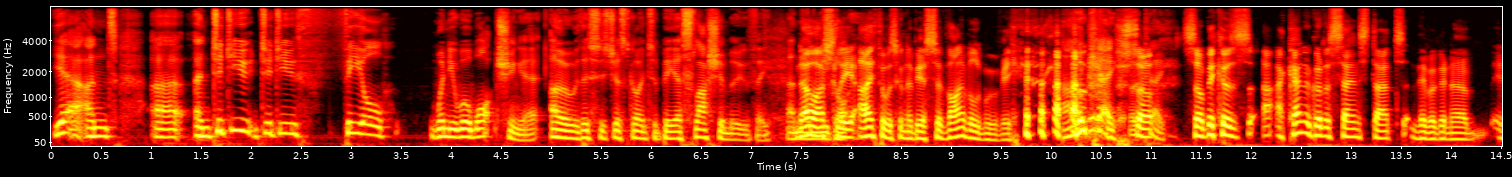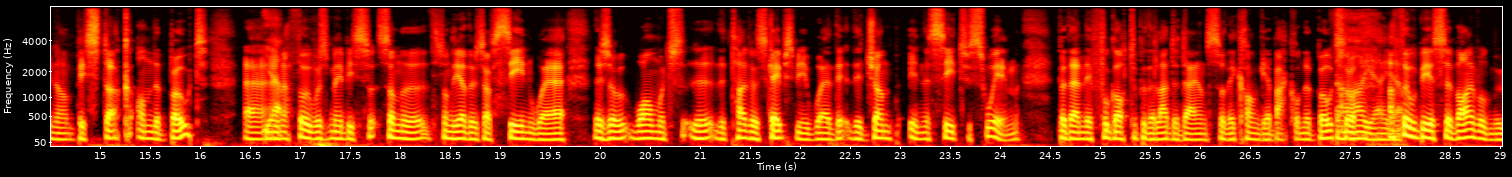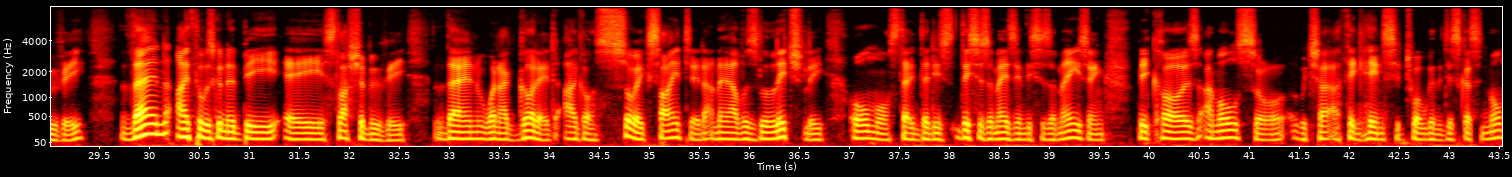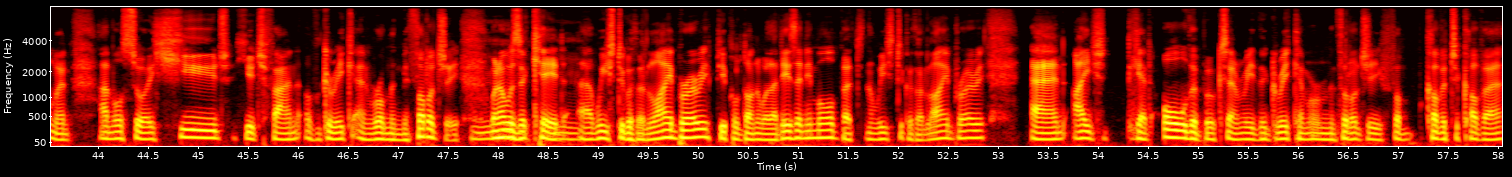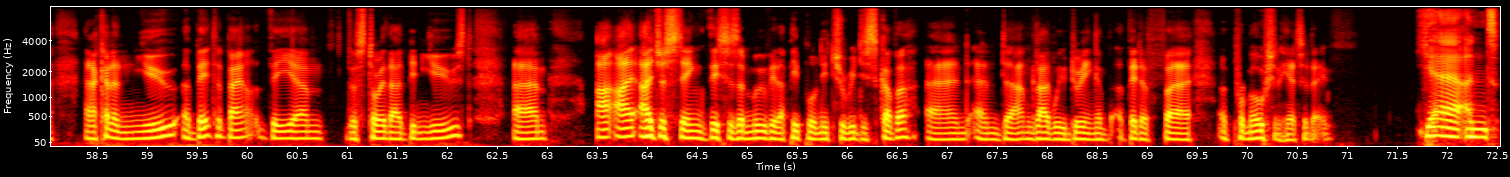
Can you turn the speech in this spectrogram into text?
yeah and uh and did you did you feel when you were watching it, oh, this is just going to be a slasher movie. And no, actually, got... I thought it was going to be a survival movie. okay, so okay. so because I kind of got a sense that they were going to, you know, be stuck on the boat, uh, yep. and I thought it was maybe some of the some of the others I've seen where there's a one which the, the title escapes me where they, they jump in the sea to swim, but then they forgot to put the ladder down so they can't get back on the boat. So oh, yeah, yeah. I thought it would be a survival movie. Then I thought it was going to be a slasher movie. Then when I got it, I got so excited. I mean, I was literally almost saying this is amazing, this is amazing, because I'm also, which I think hints to what we're going to discuss in a moment, I'm also a huge, huge fan of Greek and Roman mythology. Mm, when I was a kid, mm. uh, we used to go to the library. People don't know what that is anymore, but you know, we used to go to the library, and I used to get all the books and read the Greek and Roman mythology from cover to cover, and I kind of knew a bit about the um, the story that had been used. Um, I, I just think this is a movie that people need to rediscover, and and uh, I'm glad we're doing a, a bit of uh, a promotion here today. Yeah, and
